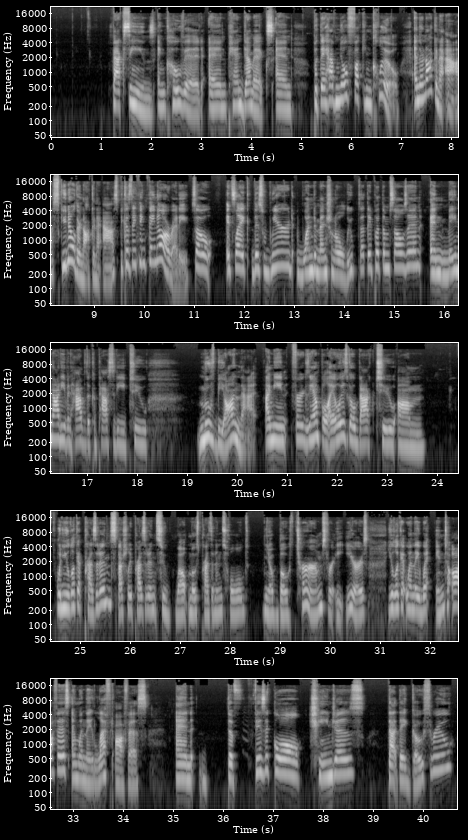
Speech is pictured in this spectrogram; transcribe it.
vaccines and COVID and pandemics and but they have no fucking clue. And they're not going to ask. You know they're not going to ask because they think they know already. So it's like this weird one dimensional loop that they put themselves in and may not even have the capacity to move beyond that. I mean, for example, I always go back to um when you look at presidents, especially presidents who well, most presidents hold, you know, both terms for 8 years, you look at when they went into office and when they left office and the physical changes that they go through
